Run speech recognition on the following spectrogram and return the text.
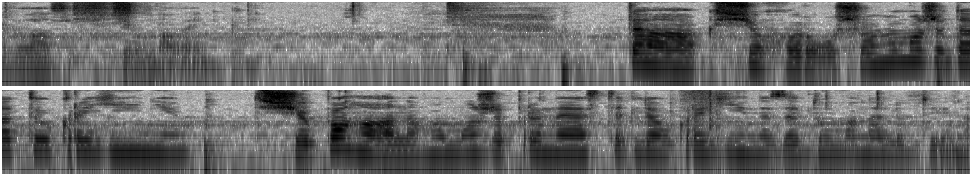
влазить стіл маленький. Так, що хорошого може дати Україні? Що поганого може принести для України задумана людина?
